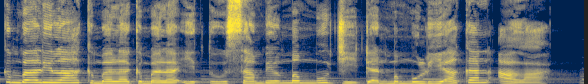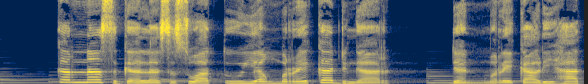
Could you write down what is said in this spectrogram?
kembalilah gembala-gembala itu sambil memuji dan memuliakan Allah karena segala sesuatu yang mereka dengar dan mereka lihat,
